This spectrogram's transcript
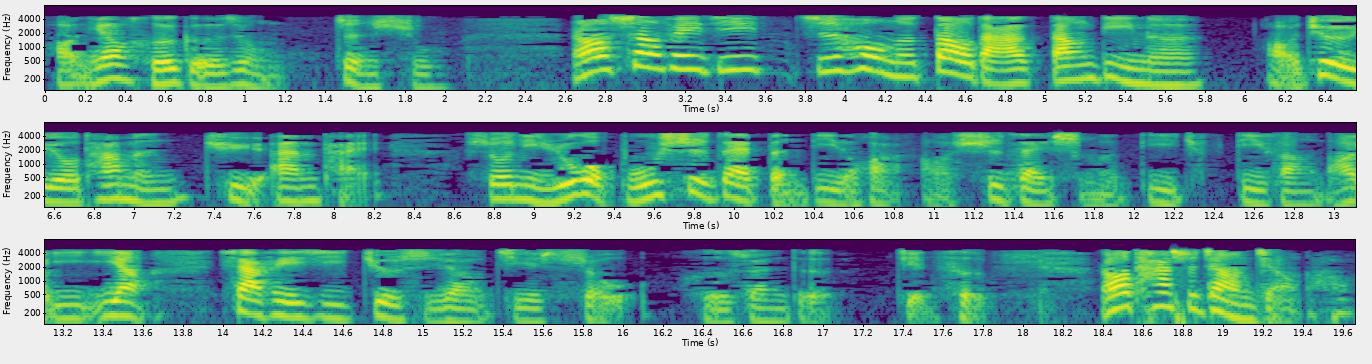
好，你要合格这种证书。然后上飞机之后呢，到达当地呢，哦，就由他们去安排，说你如果不是在本地的话，啊，是在什么地地方，然后一一样下飞机就是要接受核酸的检测。然后他是这样讲的哈，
